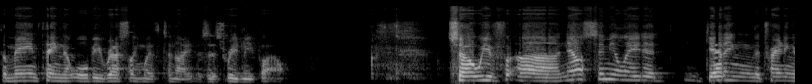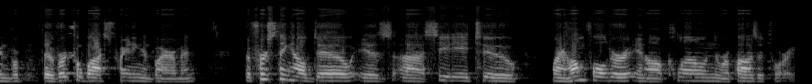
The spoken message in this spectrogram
the main thing that we'll be wrestling with tonight is this README file. So we've uh, now simulated getting the training in the VirtualBox training environment. The first thing I'll do is uh, CD to my home folder and I'll clone the repository.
